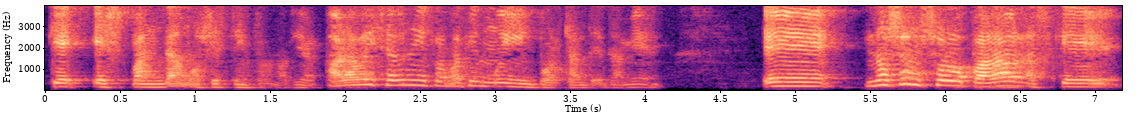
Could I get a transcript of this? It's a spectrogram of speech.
que expandamos esta información. Ahora vais a ver una información muy importante también. Eh, no son solo palabras que,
